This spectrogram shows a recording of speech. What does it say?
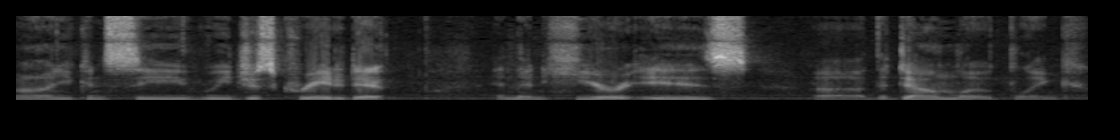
Uh, you can see we just created it, and then here is uh, the download link.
